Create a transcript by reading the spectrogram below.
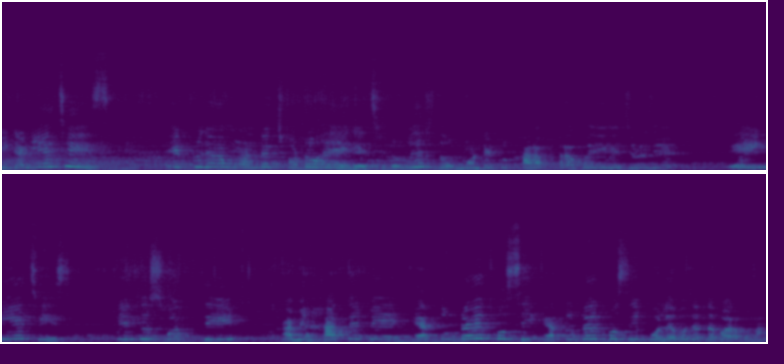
এইটা নিয়েছিস একটু যেন মনটা ছোট হয়ে গেছিল বুঝিস তো মনটা একটু খারাপ খারাপ হয়ে গেছিল যে, এই নিয়েছিস? কিন্তু সত্যি আমি হাতে পেয়ে এতটাই খুশি এতটাই খুশি বলে বোঝাতে পারব না।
